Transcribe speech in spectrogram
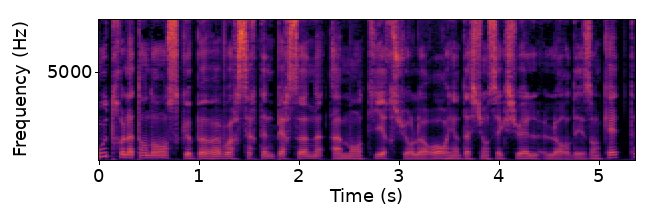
Outre la tendance que peuvent avoir certaines personnes à mentir sur leur orientation sexuelle lors des enquêtes,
